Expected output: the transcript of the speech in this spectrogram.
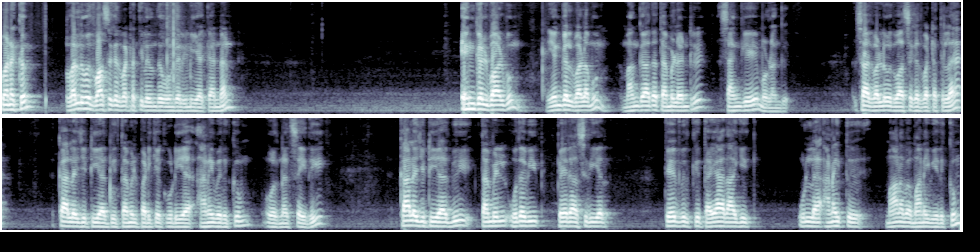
வணக்கம். வள்ளுவர் வாசகர் வட்டத்திலிருந்து உங்கள் இனிய கண்ணன். எங்கள் வாழ்வும் எங்கள் வளமும் மங்காத தமிழன்று சங்கே முழங்கு. சார் வள்ளுவர் வாசகர் வட்டத்தில் காலேஜ் டிஆர்பி தமிழ் படிக்கக்கூடிய அனைவருக்கும் ஒரு நற்செய்தி காலேஜ் டிஆர்பி தமிழ் உதவி பேராசிரியர் தேர்விற்கு தயாராகி உள்ள அனைத்து மாணவ மாணவியருக்கும்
